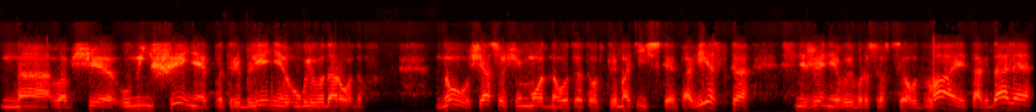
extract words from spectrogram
на вообще уменьшение потребления углеводородов. Ну, сейчас очень модно вот эта вот климатическая повестка, снижение выбросов СО2 и так далее.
